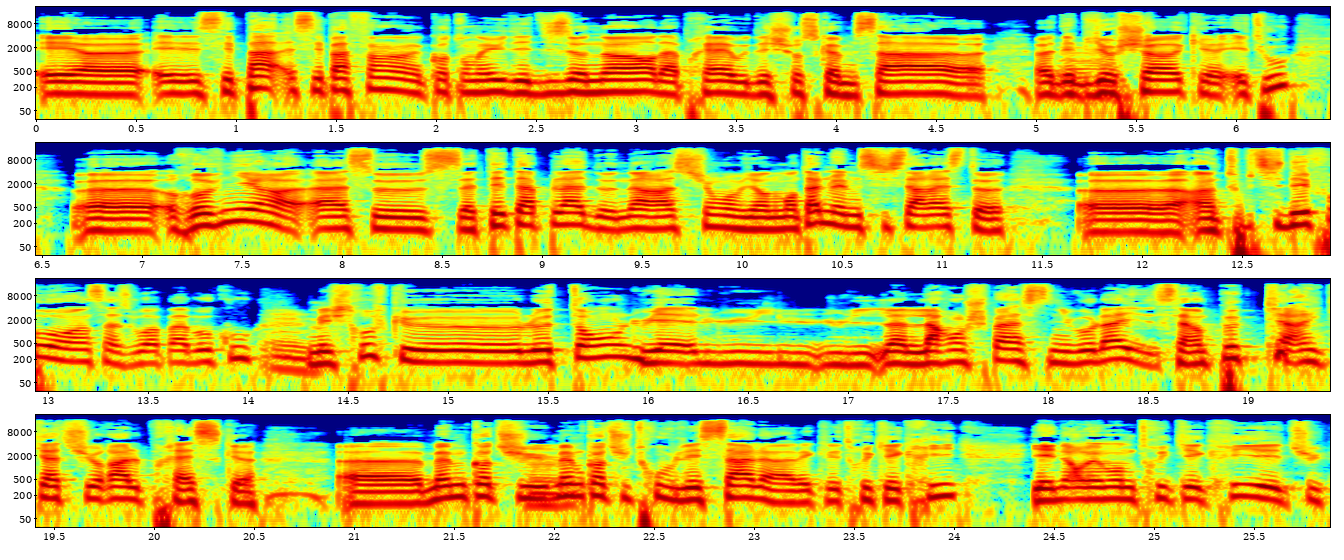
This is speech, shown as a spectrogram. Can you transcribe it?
et, euh, et c'est pas c'est pas fin quand on a eu des Dishonored après ou des choses comme ça, euh, euh, des Bioshock et tout. Euh, revenir à ce cette étape-là de narration environnementale, même si ça reste euh, un tout petit défaut, hein, ça se voit pas beaucoup. Mm. Mais je trouve que le temps lui lui, lui l'arrange pas à ce niveau-là. C'est un peu caricatural presque. Euh, même quand tu Mm. même quand tu trouves les salles avec les trucs écrits, il y a énormément de trucs écrits et tu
